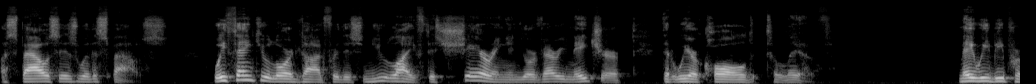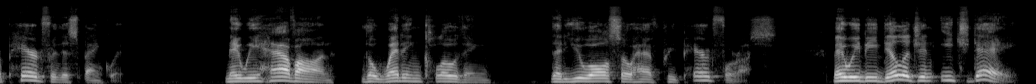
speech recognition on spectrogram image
a spouse is with a spouse. We thank you, Lord God, for this new life, this sharing in your very nature that we are called to live. May we be prepared for this banquet. May we have on the wedding clothing that you also have prepared for us. May we be diligent each day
